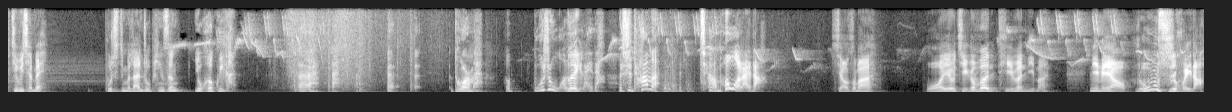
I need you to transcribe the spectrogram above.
几位前辈，不知你们拦住贫僧有何贵干？哎哎哎哎，徒儿们，呃不是我乐意来的，是他们强迫我来的。小子们，我有几个问题问你们，你们要如实回答。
